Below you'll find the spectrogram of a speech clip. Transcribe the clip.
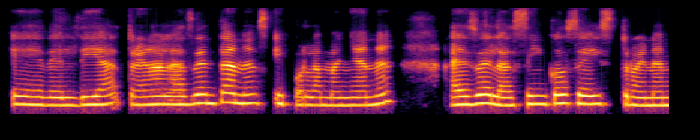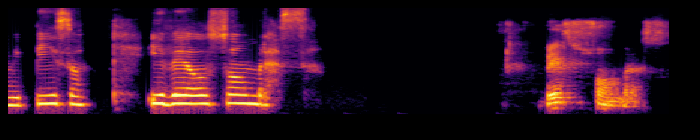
eh, del día truenan las ventanas y por la mañana a eso de las 5 o 6 truena mi piso y veo sombras. ¿Ves sombras?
